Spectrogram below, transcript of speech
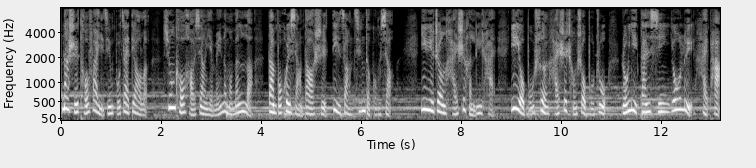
那时头发已经不再掉了，胸口好像也没那么闷了，但不会想到是地藏经的功效。抑郁症还是很厉害，一有不顺还是承受不住，容易担心、忧虑、害怕，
